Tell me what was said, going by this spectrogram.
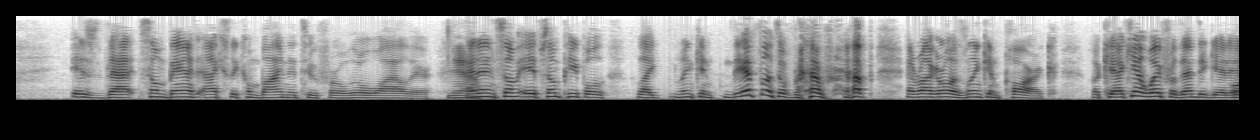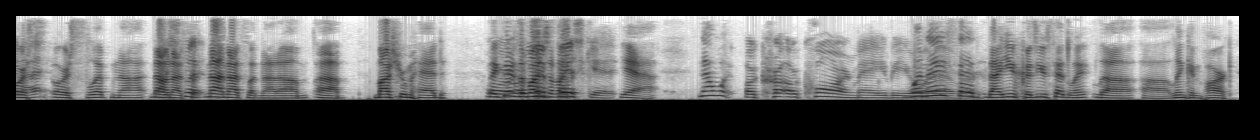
is that some bands actually combined the two for a little while there. Yeah. And then some if some people like Lincoln the influence of rap, rap and rock and roll is Linkin Park. Okay, I can't wait for them to get in. or I- or Slipknot. No, Or not Slip- not not Slipknot. Um, uh, Mushroom Head. Like or, there's a bunch Limp of like Bizkit. yeah. Now what? Or cr- or Korn maybe. Or when they said that you because you said uh, uh, Linkin Park,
